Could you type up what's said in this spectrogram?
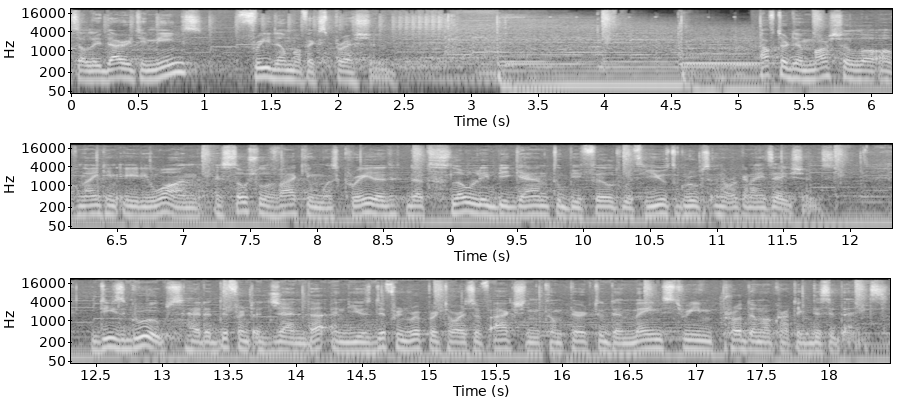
Solidarity means freedom of expression. After the martial law of 1981, a social vacuum was created that slowly began to be filled with youth groups and organizations. These groups had a different agenda and used different repertoires of action compared to the mainstream pro-democratic dissidents.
